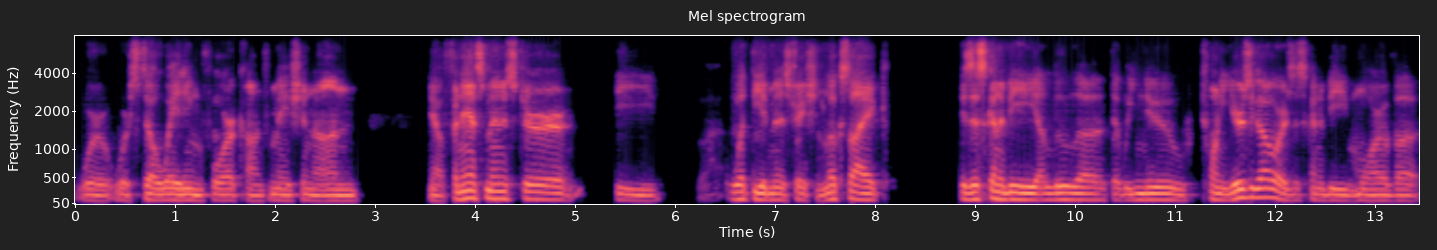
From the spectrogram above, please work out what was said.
We're we're still waiting for confirmation on you know finance minister the what the administration looks like. Is this going to be a Lula that we knew 20 years ago, or is this going to be more of a,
